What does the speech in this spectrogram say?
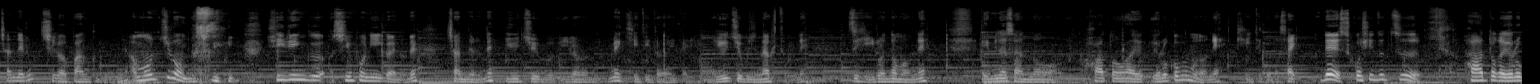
チャンネル？違う番組をね。あもちろん別に ヒーリングシンフォニー以外のねチャンネルね YouTube いろいろね聞いていただいたり YouTube じゃなくてもねぜひいろんなものね、え皆さんのハートが喜ぶものをね聞いてください。で少しずつハートが喜ぶ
